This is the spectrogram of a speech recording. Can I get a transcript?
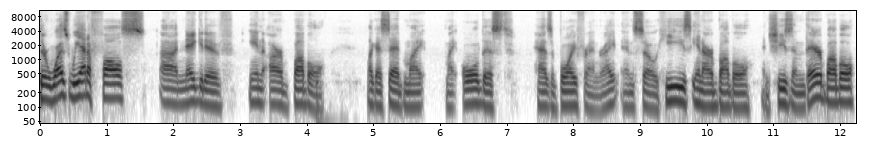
There was, we had a false uh, negative in our bubble. Like I said, my my oldest has a boyfriend, right? And so he's in our bubble, and she's in their bubble,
